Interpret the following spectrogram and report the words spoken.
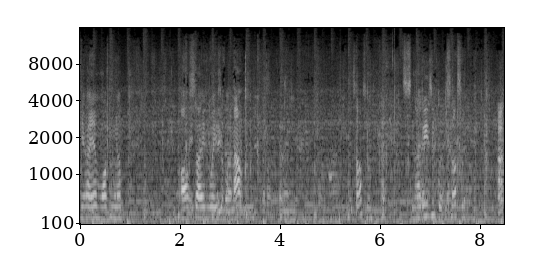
Here I am walking up all sideways of a mountain. And it's awesome. It's not easy, but it's awesome. Huh?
